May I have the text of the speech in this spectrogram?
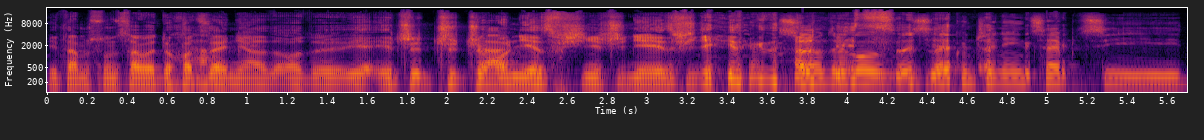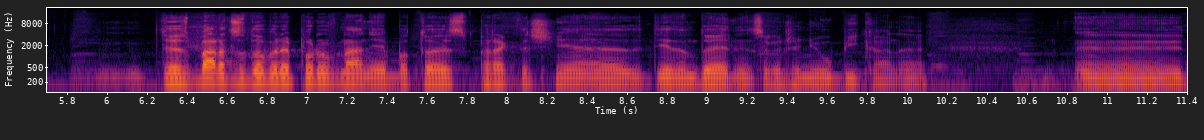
I tam są całe dochodzenia, tak. od, czy, czy, czy tak. on jest w śnie, czy nie jest w śnie i tak dalej. Drogą, zakończenie Incepcji to jest bardzo dobre porównanie, bo to jest praktycznie jeden do jeden zakończenie Ubika, nie? Y,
